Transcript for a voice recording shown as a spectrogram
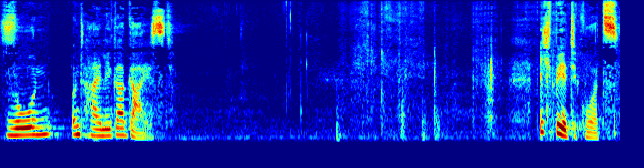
Sohn und Heiliger Geist. Ich bete kurz.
